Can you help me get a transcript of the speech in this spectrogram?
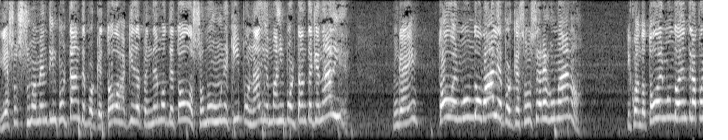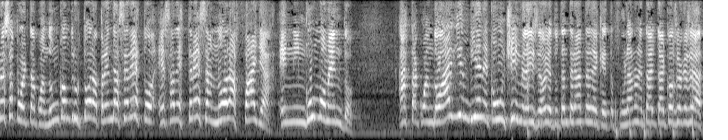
Y eso es sumamente importante porque todos aquí dependemos de todos, somos un equipo, nadie es más importante que nadie. Todo el mundo vale porque son seres humanos. Y cuando todo el mundo entra por esa puerta, cuando un constructor aprende a hacer esto, esa destreza no la falla en ningún momento. Hasta cuando alguien viene con un chisme y le dice, oye, tú te enteraste de que fulano es tal, tal cosa, que sea.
